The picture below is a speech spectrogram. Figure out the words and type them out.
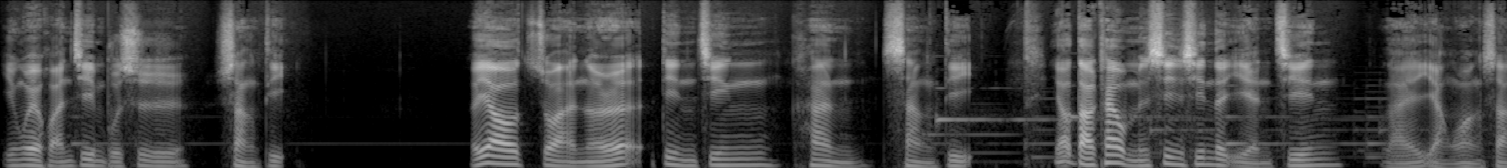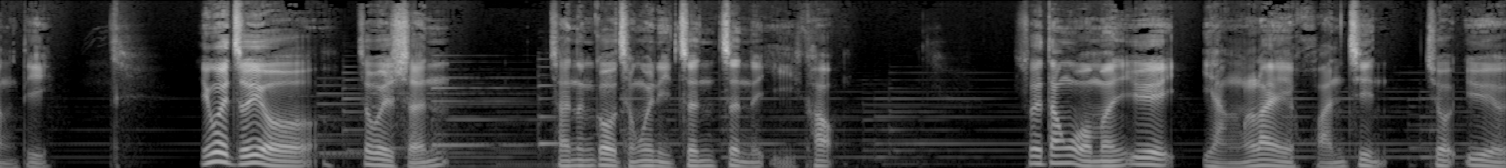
因为环境不是上帝，而要转而定睛看上帝。要打开我们信心的眼睛来仰望上帝，因为只有这位神才能够成为你真正的依靠。所以，当我们越仰赖环境，就越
